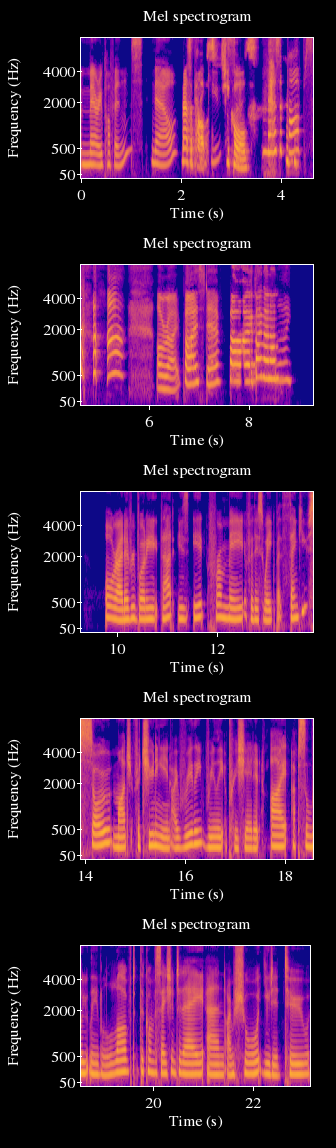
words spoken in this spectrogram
Mary Poppins now. Mazza Pops, she calls. Mazza Pops. All right. Bye, Stef. Bye. Bye, Manon. Bye. All right, everybody, that is it from me for this week. But thank you so much for tuning in. I really, really appreciate it. I absolutely loved the conversation today, and I'm sure you did too.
